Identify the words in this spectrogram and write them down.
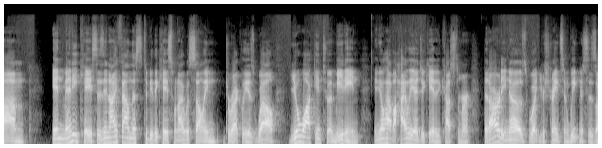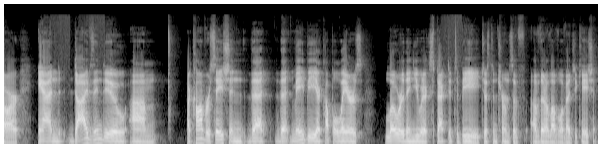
Um, in many cases, and I found this to be the case when I was selling directly as well, you'll walk into a meeting and you'll have a highly educated customer that already knows what your strengths and weaknesses are and dives into um, a conversation that that may be a couple layers lower than you would expect it to be just in terms of, of their level of education.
